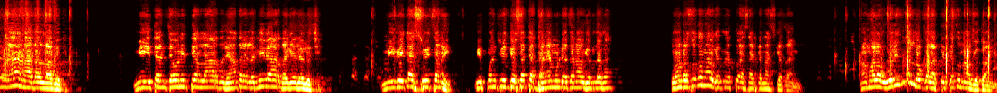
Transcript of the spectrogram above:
नादाला लागत. मी त्यांच्या त्यांना अर्ध ध्यानात राहिलं. मी बी अर्धा गेलेलोच मी बी काय सुईचा नाही. मी पंचवीस दिवसात त्या धन्या मुंड्याचं नाव घेतलं का? तोंड सुद्धा नाव घेत नाही. तो यासारख्या नाशक्याचं आम्ही आम्हाला ओरिजिनल लोक लागते त्याचं नाव घेतो आम्ही.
